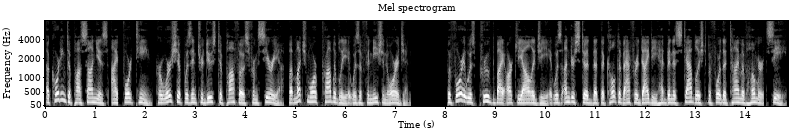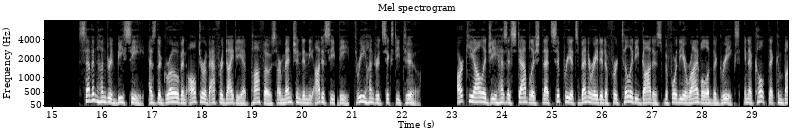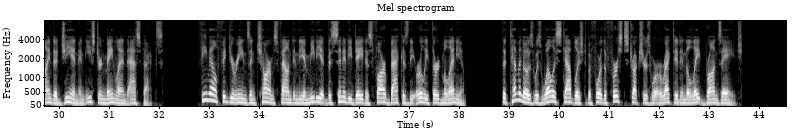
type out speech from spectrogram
According to Pausanias I, 14, her worship was introduced to Paphos from Syria, but much more probably it was of Phoenician origin. Before it was proved by archaeology it was understood that the cult of Aphrodite had been established before the time of Homer c. 700 BC, as the grove and altar of Aphrodite at Paphos are mentioned in the Odyssey v. 362. Archaeology has established that Cypriots venerated a fertility goddess before the arrival of the Greeks, in a cult that combined Aegean and eastern mainland aspects. Female figurines and charms found in the immediate vicinity date as far back as the early 3rd millennium. The temenos was well established before the first structures were erected in the Late Bronze Age.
